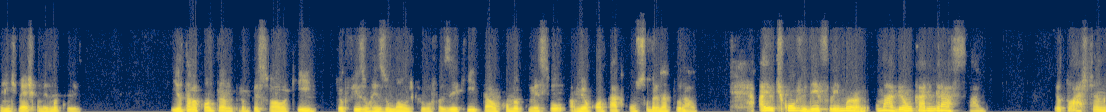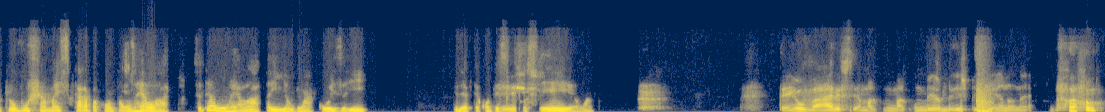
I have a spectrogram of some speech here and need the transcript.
a gente mexe com a mesma coisa. E eu tava contando para o pessoal aqui, eu fiz um resumão do que eu vou fazer aqui e tal, como eu começou o meu contato com o sobrenatural. Aí eu te convidei e falei, mano, o Magrão é um cara engraçado. Eu tô achando que eu vou chamar esse cara para contar uns relatos. Você tem algum relato aí, alguma coisa aí que deve ter acontecido com Ixi. você? Alguma... Tenho vários, é ma- macumbeiro desde pequeno, né? Então,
